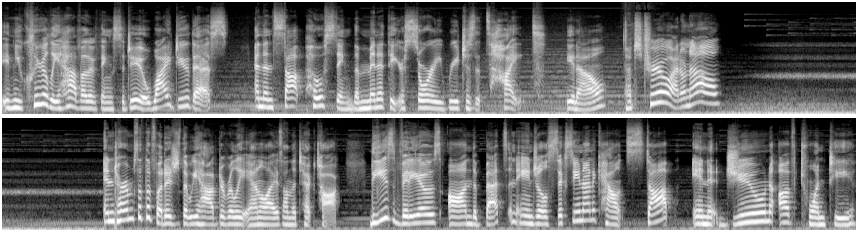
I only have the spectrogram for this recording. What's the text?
and you clearly have other things to do. Why do this? And then stop posting the minute that your story reaches its height, you know? That's true. I don't know. In terms of the footage that we have to really analyze on the TikTok, these videos on the Bets and Angels 69 account stop in June of 2020.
